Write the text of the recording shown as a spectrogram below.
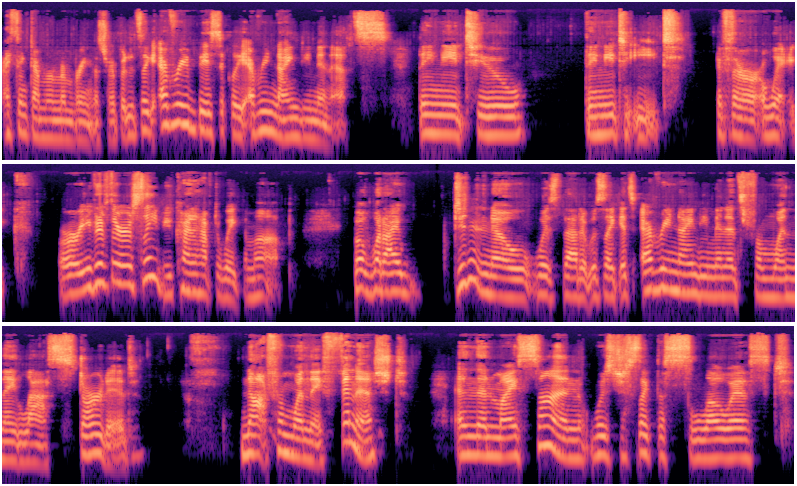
I think I'm remembering this right, but it's like every basically every 90 minutes they need to they need to eat if they're awake or even if they're asleep, you kind of have to wake them up. But what I didn't know was that it was like it's every 90 minutes from when they last started, not from when they finished. And then my son was just like the slowest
